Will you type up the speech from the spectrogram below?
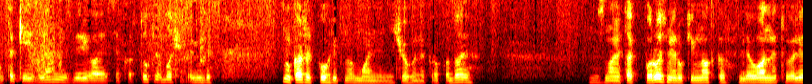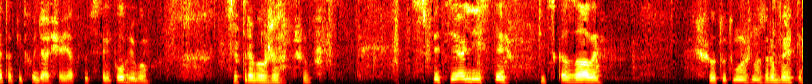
Ось такий зберігається картопля, бачите, люди. Ну, кажуть, погріб нормальний, нічого не пропадає. Не знаю, так по розміру кімнатка для ванни туалета підходяща. Як тут з цим погрібом. Це треба вже, щоб спеціалісти підсказали, що тут можна зробити.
